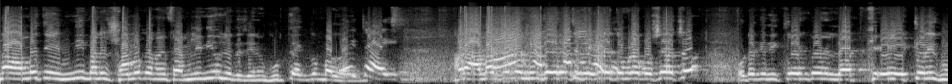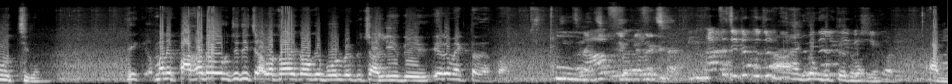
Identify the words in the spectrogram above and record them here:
না আমি তো এমনি মানে সলো কেন আমি ফ্যামিলি নিয়েও যেতে চাই ঘুরতে একদম ভালো লাগে। ওইটাই মানে আমার জন্য হ্যাঁ, মিড হয়ে হ্যাঁ, যেখানে হ্যাঁ। তোমরা বসে আছো ওটাকে রিক্লাইন করে ল্যাপ খেয়ে একটু আগে ঘুমোচ্ছিলাম মানে পাখাটা ওর যদি চালাতে হয় কাউকে বলবে একটু চালিয়ে দে এরকম একটা ব্যাপার। বলছো। একদম ঘুরতে আমি।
